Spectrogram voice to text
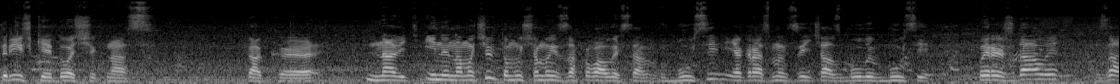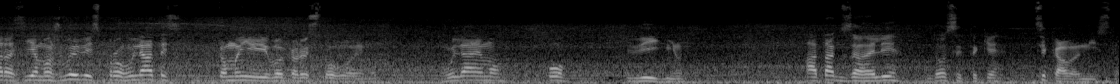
Трішки дощик нас так е, навіть і не намочив, тому що ми заховалися в бусі. Якраз ми в цей час були в бусі, переждали. Зараз є можливість прогулятись, то ми її використовуємо. Гуляємо по відню. А так взагалі досить таке цікаве місто.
